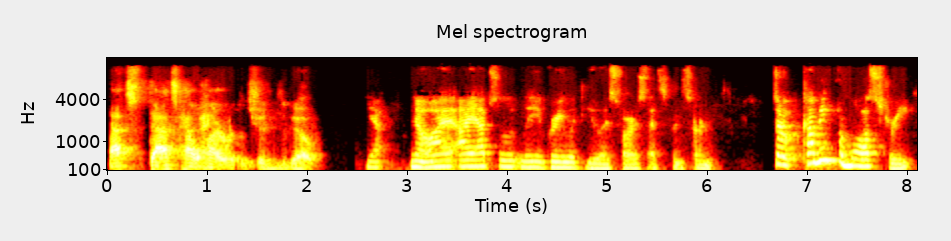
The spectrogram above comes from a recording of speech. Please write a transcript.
That's that's how right. hiring should go. Yeah. No, I, I absolutely agree with you as far as that's concerned. So, coming from Wall Street,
